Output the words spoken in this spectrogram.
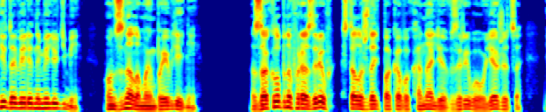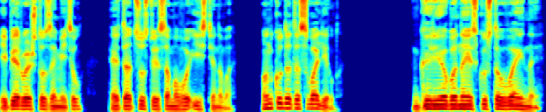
и доверенными людьми. Он знал о моем появлении. Захлопнув разрыв, стал ждать, пока вакханалия взрыва уляжется, и первое, что заметил, это отсутствие самого истинного. Он куда-то свалил. «Грёбаное искусство войны!»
